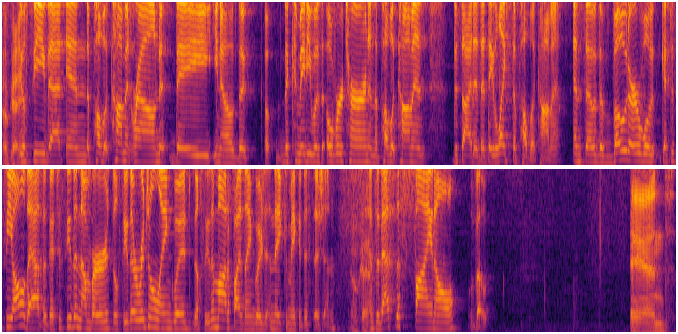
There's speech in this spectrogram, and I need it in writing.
Okay. You'll see that in the public comment round, they, you know, the the committee was overturned and the public comment decided that they liked the public comment. And so the voter will get to see all that. They'll get to see the numbers, they'll see the original language, they'll see the modified language, and they can make a decision. Okay. And so that's the final vote. And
